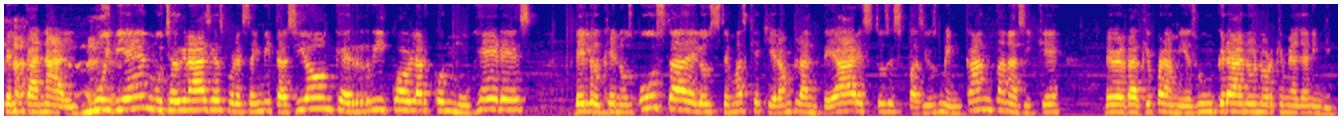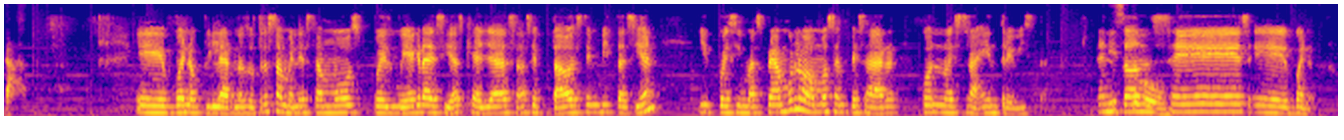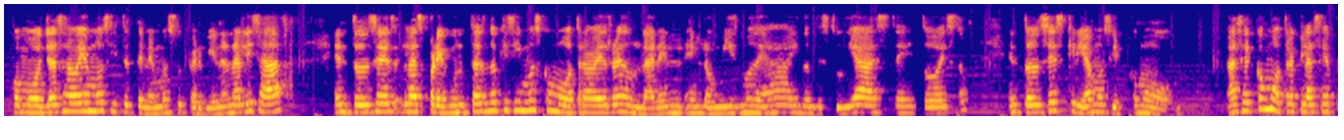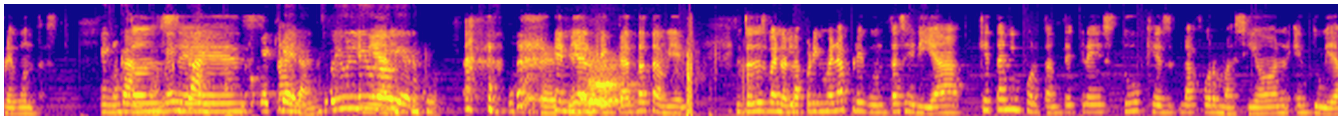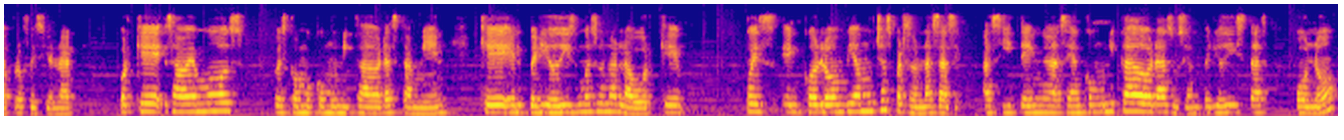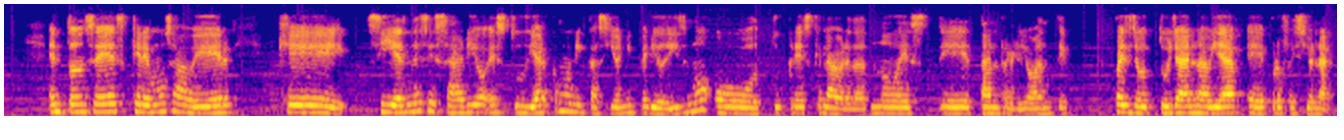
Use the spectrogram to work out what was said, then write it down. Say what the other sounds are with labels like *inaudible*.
del canal. Muy bien, muchas gracias por esta invitación, qué rico hablar con mujeres, de lo que nos gusta, de los temas que quieran plantear, estos espacios me encantan, así que de verdad que para mí es un gran honor que me hayan invitado. Eh, bueno, Pilar, nosotros también estamos pues muy agradecidas que hayas aceptado esta invitación y pues sin más preámbulo vamos a empezar con nuestra entrevista. Entonces, eh, bueno, como ya sabemos y te tenemos súper bien analizada, entonces las preguntas no quisimos como otra vez redundar en, en, lo mismo de, ay, ¿dónde estudiaste? y todo esto. Entonces queríamos ir como, hacer como otra clase de preguntas. Me encanta, me encanta, lo que quieran. Soy un libro abierto. *laughs* Genial, me encanta también. Entonces, bueno, la primera pregunta sería, ¿qué tan importante crees tú que es la formación en tu vida profesional? Porque sabemos, pues como comunicadoras también, que el periodismo es una labor que, pues en Colombia muchas personas hacen, así tengan, sean comunicadoras o sean periodistas o no. Entonces, queremos saber que si es necesario estudiar comunicación y periodismo o tú crees que la verdad no es eh, tan relevante, pues yo tú ya en la vida eh, profesional.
